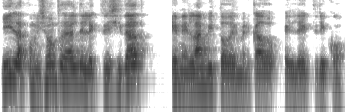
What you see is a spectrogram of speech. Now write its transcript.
y la Comisión Federal de Electricidad en el ámbito del mercado eléctrico.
